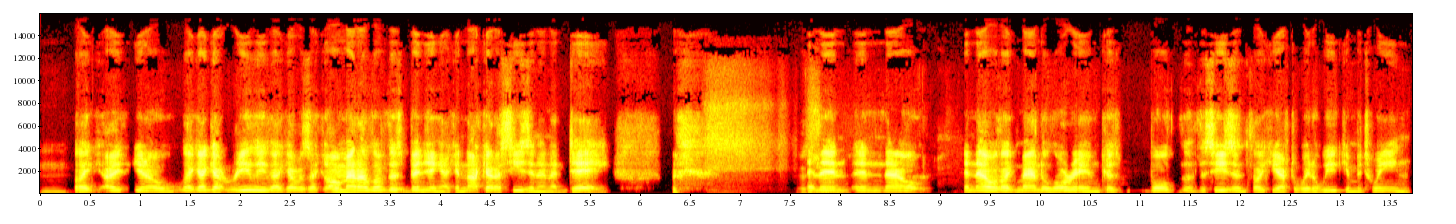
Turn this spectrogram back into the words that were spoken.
Mm. Like I, you know, like I got really like I was like, oh man, I love this binging. I can knock out a season in a day. And true. then and now and now with like Mandalorian because both of the seasons like you have to wait a week in between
